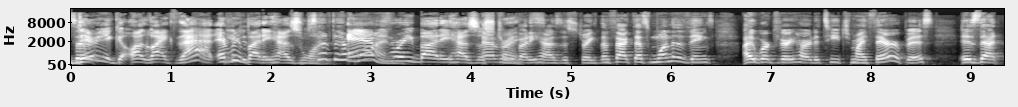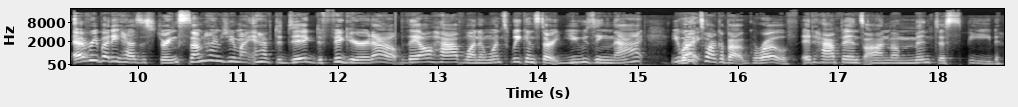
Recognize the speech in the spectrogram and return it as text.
there you go. I like that. Everybody has one. have have one. Everybody has a strength. Everybody has a strength. In fact, that's one of the things I work very hard to teach my therapist is that everybody has a strength. Sometimes you might have to dig to figure it out, but they all have one. And once we can start using that, you want to talk about growth. It happens on momentous speed.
